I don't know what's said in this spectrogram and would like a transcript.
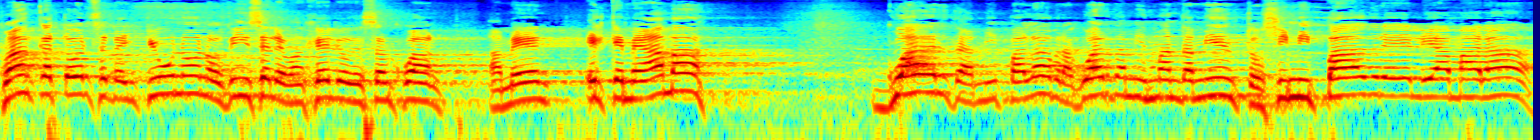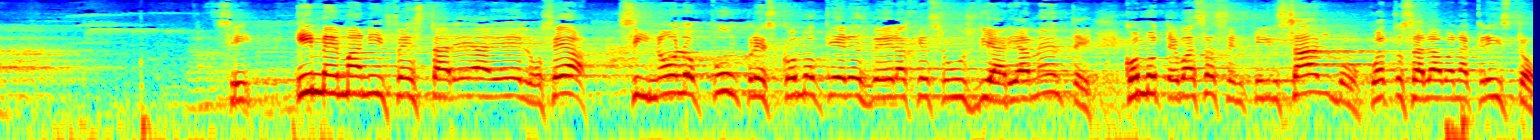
Juan 14, 21 nos dice el Evangelio de San Juan, amén, el que me ama, guarda mi palabra, guarda mis mandamientos, y mi Padre le amará. Sí, y me manifestaré a Él. O sea, si no lo cumples, ¿cómo quieres ver a Jesús diariamente? ¿Cómo te vas a sentir salvo? ¿Cuántos alaban a Cristo?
